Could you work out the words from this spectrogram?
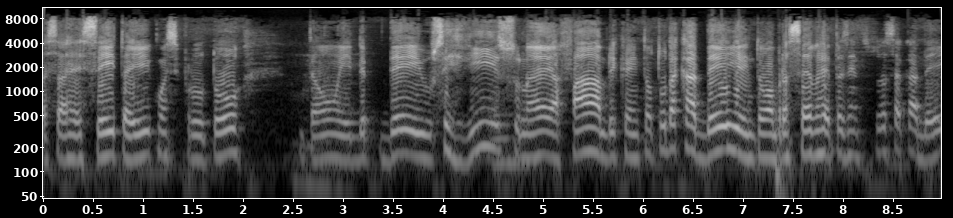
essa receita aí com esse produtor. Então, e de- dei o serviço, né? A fábrica, então toda a cadeia. Então, a Braceva representa toda essa cadeia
